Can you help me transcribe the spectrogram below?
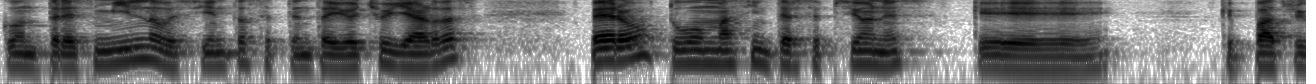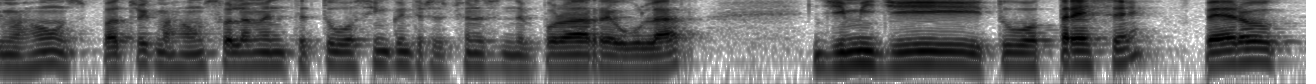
con 3.978 yardas, pero tuvo más intercepciones que, Patrick Mahomes. Patrick Mahomes solamente tuvo 5 intercepciones en temporada regular Jimmy G tuvo 13, pero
